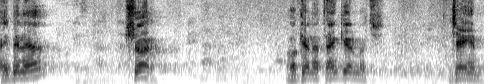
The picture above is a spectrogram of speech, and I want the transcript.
అయిపోయిందా షూర్ ఓకేనా థ్యాంక్ యూ వెరీ మచ్ జై హింద్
